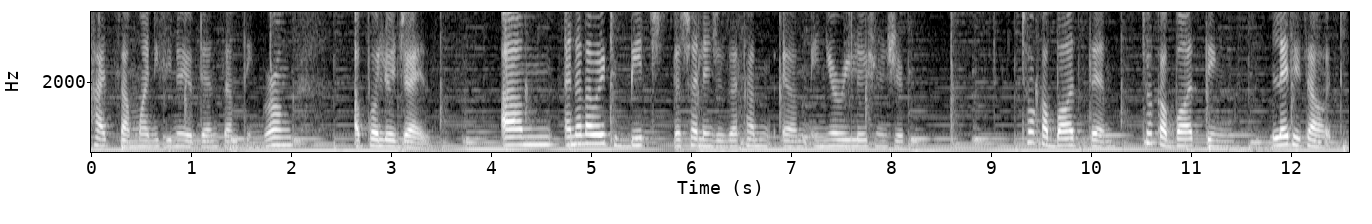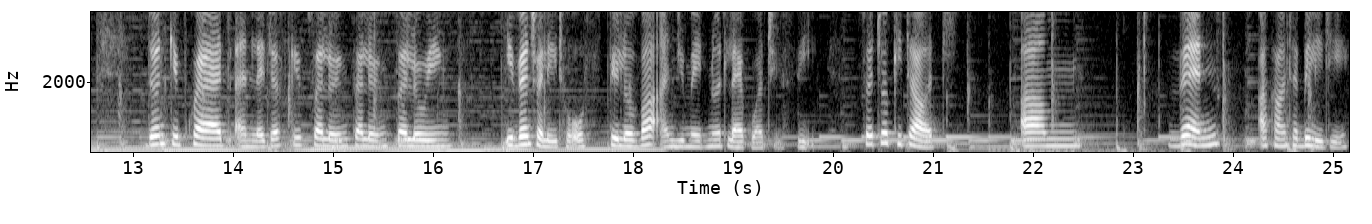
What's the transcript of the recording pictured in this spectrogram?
hurt someone if you know you've done something wrong apologize. Um, another way to beat the challenges that come um, in your relationship talk about them. Talk about things. Let it out. Don't keep quiet and like just keep swallowing swallowing swallowing. Eventually it will spill over and you may not like what you see. So talk it out. Um, then accountability.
